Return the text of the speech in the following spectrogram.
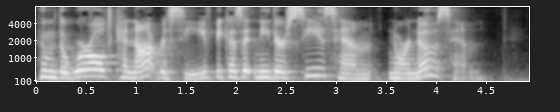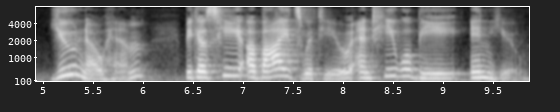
whom the world cannot receive because it neither sees him nor knows him. You know him because he abides with you and he will be in you.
